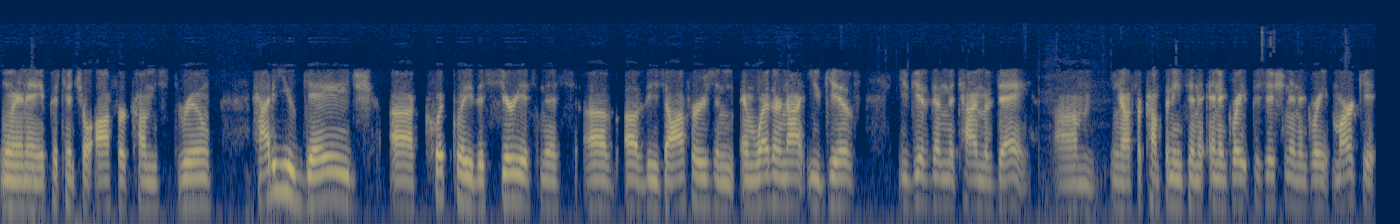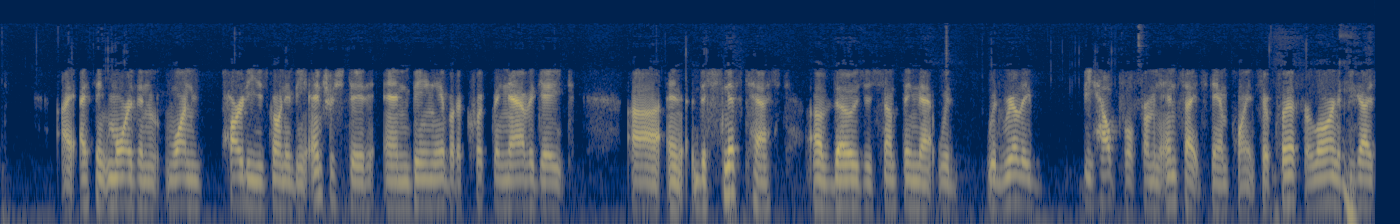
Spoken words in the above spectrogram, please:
when a potential offer comes through. How do you gauge uh, quickly the seriousness of, of these offers and, and whether or not you give you give them the time of day? Um, you know, if a company's in a, in a great position in a great market, I, I think more than one party is going to be interested in being able to quickly navigate – uh, and the sniff test of those is something that would would really be helpful from an insight standpoint. So, Cliff or Loren, if you guys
